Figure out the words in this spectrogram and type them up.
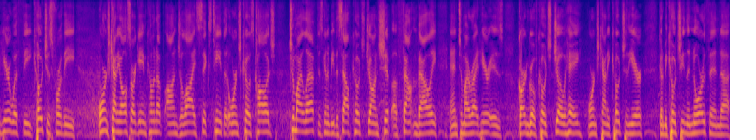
Here with the coaches for the Orange County All Star game coming up on July 16th at Orange Coast College. To my left is going to be the South coach John Shipp of Fountain Valley, and to my right here is Garden Grove coach Joe Hay, Orange County Coach of the Year, going to be coaching the North. And uh,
